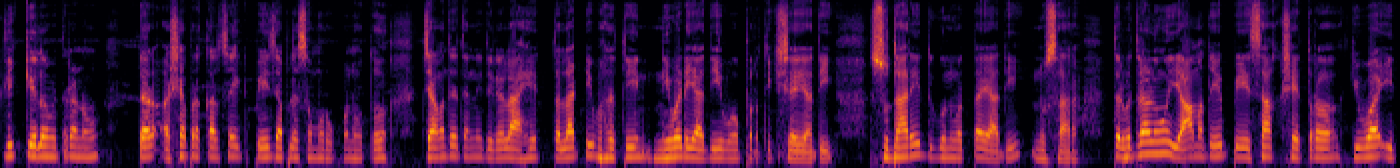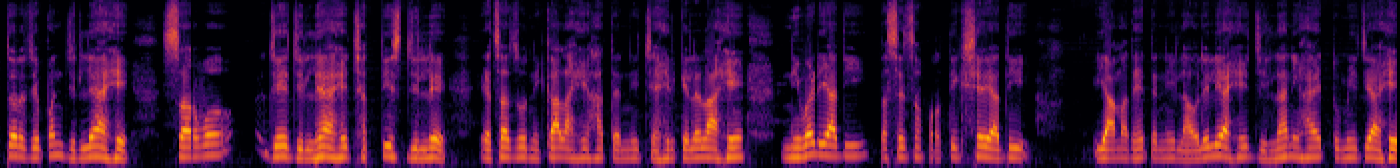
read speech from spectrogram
क्लिक केलं मित्रांनो तर अशा प्रकारचं एक पेज आपल्यासमोर ओपन होतं ज्यामध्ये त्यांनी दिलेलं आहे तलाठी भरती निवड यादी व प्रतीक्षा यादी सुधारित गुणवत्ता यादीनुसार तर मित्रांनो यामध्ये पेसा क्षेत्र किंवा इतर जे पण जिल्हे आहे सर्व जे जिल्हे आहेत छत्तीस जिल्हे याचा जो निकाल आहे हा त्यांनी जाहीर केलेला आहे. निवड यादी तसेच प्रतीक्षा यादी यामध्ये त्यांनी लावलेली आहे. जिल्हानिहाय तुम्ही जे आहे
